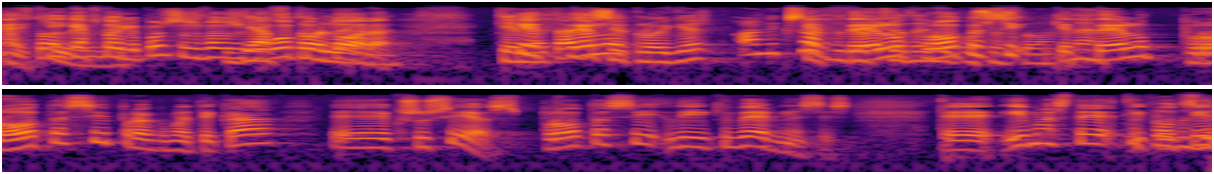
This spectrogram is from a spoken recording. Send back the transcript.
Ε, και γι' αυτό, λοιπόν, σας βάζω Γι' και εγώ αυτό το λέμε. τώρα. Και, Και μετά τις θέλω- εκλογές, Και ανεξάρτητα ποιο θέλω, θα είναι το πρόταση, ποσοστό. και ναι. θέλω πρόταση πραγματικά ε, εξουσίας, πρόταση διακυβέρνησης. Ε, είμαστε, Τι πρώτος υποτίθεται,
